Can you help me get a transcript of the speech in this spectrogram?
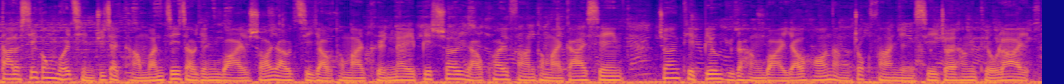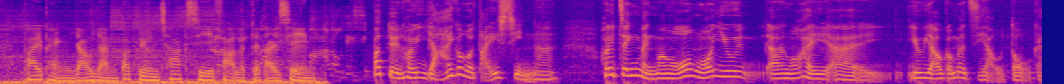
大律師公會前主席譚允芝就認為，所有自由同埋權利必須有規範同埋界線，張貼標語嘅行為有可能觸犯刑事罪行條例，批評有人不斷測試法律嘅底線，不斷去踩嗰個底線啊，去證明話我我要誒、呃、我係誒、呃、要有咁嘅自由度嘅，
